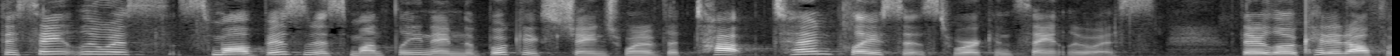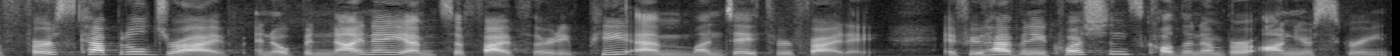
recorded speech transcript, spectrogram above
The St. Louis Small Business Monthly named the Book Exchange one of the top 10 places to work in St. Louis. They're located off of First Capitol Drive and open 9 a.m. to 5.30 p.m. Monday through Friday. If you have any questions, call the number on your screen.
